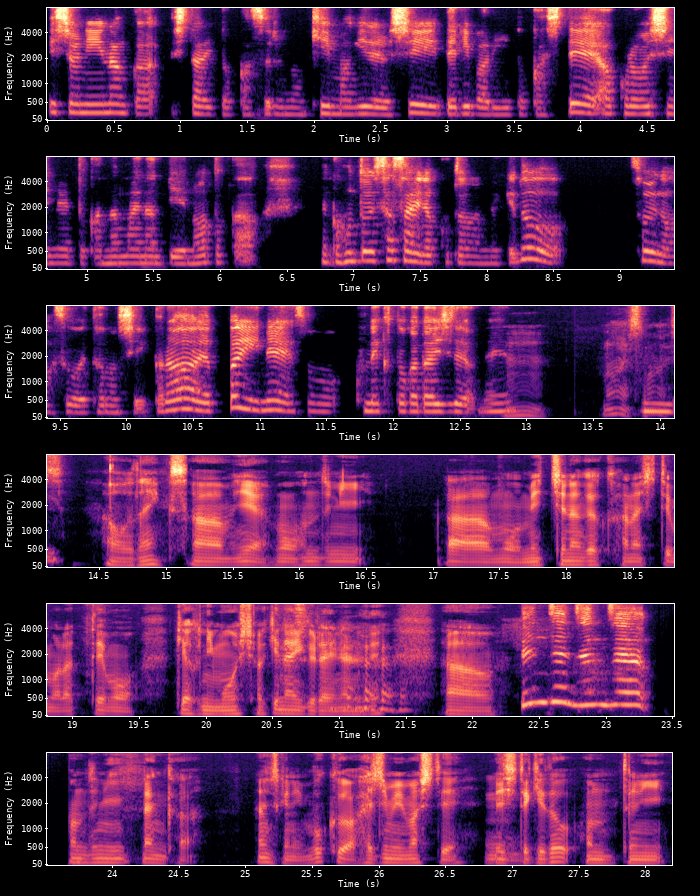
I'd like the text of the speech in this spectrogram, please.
一緒になんかしたりとかするの気紛れるし、デリバリーとかして、あ、これ美味しいねとか、名前なんて言うのとか、なんか本当に些細なことなんだけど、そういうのがすごい楽しいから、やっぱりね、そのコネクトが大事だよね。うん。ナイスナイス。Oh, thanks. Um, yeah, もう本当に、あーもうめっちゃ長く話してもらって、もう逆に申し訳ないぐらいなので、あ ー全然全然、本当になんか、なんですかね、僕は初めましてでしたけど、本当に、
